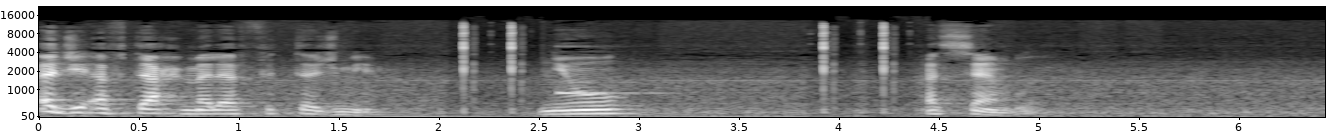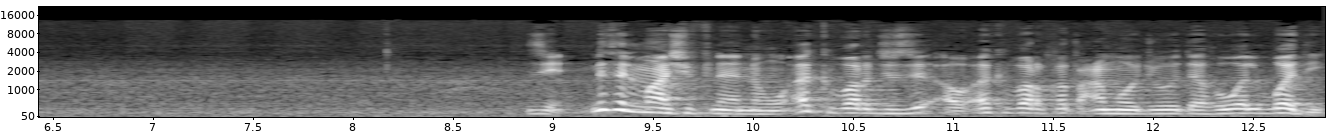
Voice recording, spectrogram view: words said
أجي أفتح ملف التجميع. new assembly زين مثل ما شفنا إنه أكبر جزء أو أكبر قطعة موجودة هو ال body.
